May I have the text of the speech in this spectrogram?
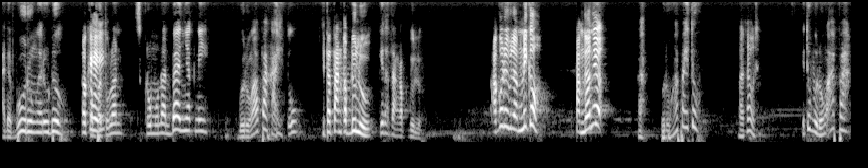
ada burung Arudo. Oke. Kebetulan kerumunan banyak nih. Burung apakah itu? Kita tangkap dulu. Kita tangkap dulu. Aku udah bilang, Niko, panggang yuk. Hah, burung apa itu? Gak tahu sih. Itu burung apa?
